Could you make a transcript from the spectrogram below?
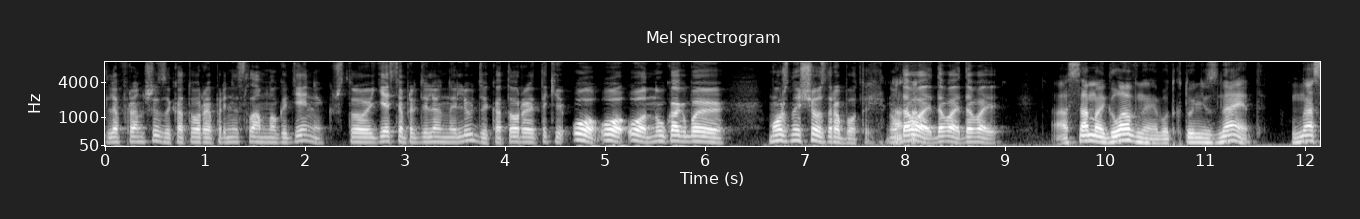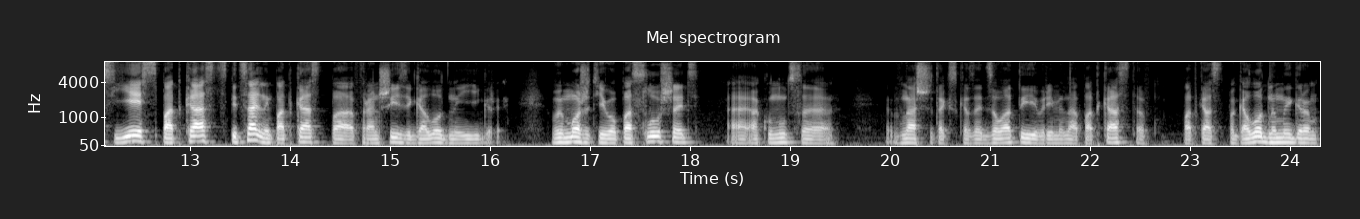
для франшизы, которая принесла много денег, что есть определенные люди, которые такие, о, о, о, ну как бы можно еще заработать. Ну А- давай, давай, давай. А самое главное, вот кто не знает, у нас есть подкаст, специальный подкаст по франшизе «Голодные игры». Вы можете его послушать, э, окунуться в наши, так сказать, золотые времена подкастов. Подкаст по голодным играм,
